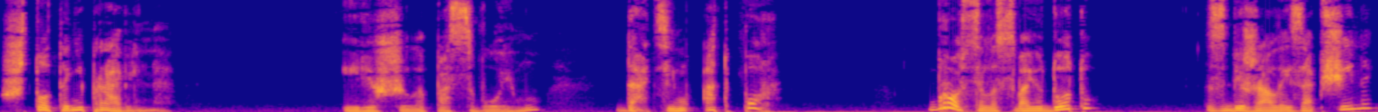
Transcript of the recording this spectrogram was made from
что-то неправильное и решила по-своему дать им отпор. Бросила свою доту, сбежала из общины,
